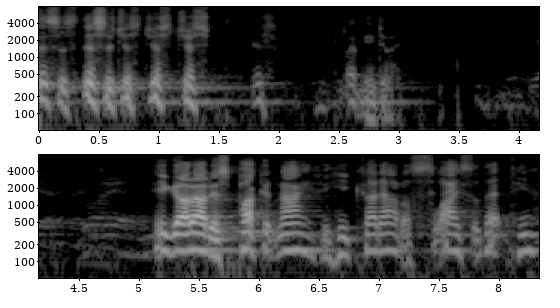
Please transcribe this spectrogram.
This is this is just just just just let me do it. He got out his pocket knife and he cut out a slice of that tent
